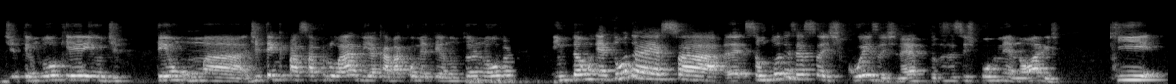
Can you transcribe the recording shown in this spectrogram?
de ter um bloqueio, de ter uma, de ter que passar para o lado e acabar cometendo um turnover. Então é toda essa, é, são todas essas coisas, né? Todos esses pormenores que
